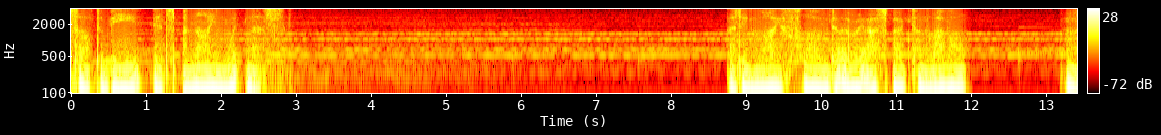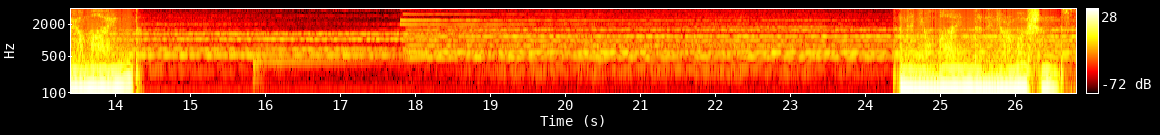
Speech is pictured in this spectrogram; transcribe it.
Yourself to be its benign witness. Letting life flow to every aspect and level of your mind. And in your mind and in your emotions.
